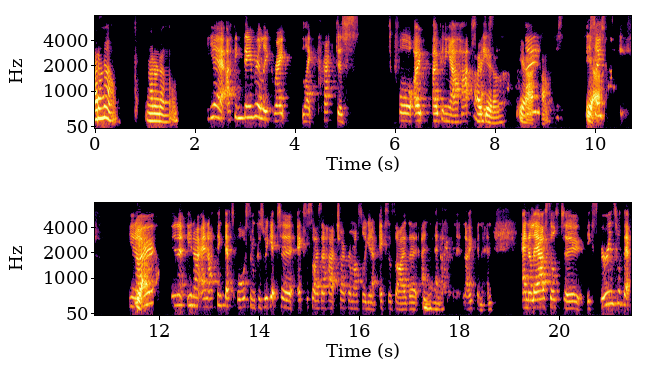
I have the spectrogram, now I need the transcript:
I don't know. I don't know. Yeah, I think they're really great like practice for op- opening our heart space. I do. Yeah. Just, yeah. so safe, you know. Yeah. You know, and I think that's awesome because we get to exercise our heart chakra muscle, you know, exercise it and, mm-hmm. and open it and open it and, and allow ourselves to experience what that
